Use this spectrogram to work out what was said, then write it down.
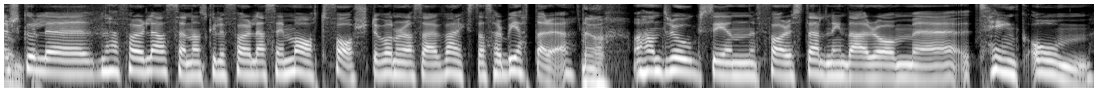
inte. skulle, den här föreläsaren, han skulle föreläsa i Matfors. Det var några så här verkstadsarbetare. Ja. Och han drog sin föreställning där om eh, tänk om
